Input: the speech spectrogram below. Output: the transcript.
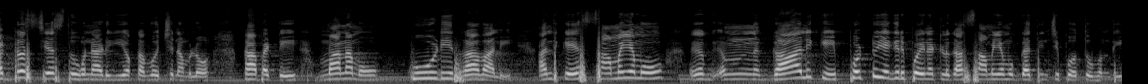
అడ్రస్ చేస్తూ ఉన్నాడు ఈ యొక్క వచనంలో. కాబట్టి మనము కూడి రావాలి. అందుకే సమయము గాలికి పొట్టు ఎగిరిపోయినట్లుగా సమయము గతించిపోతూ ఉంది.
